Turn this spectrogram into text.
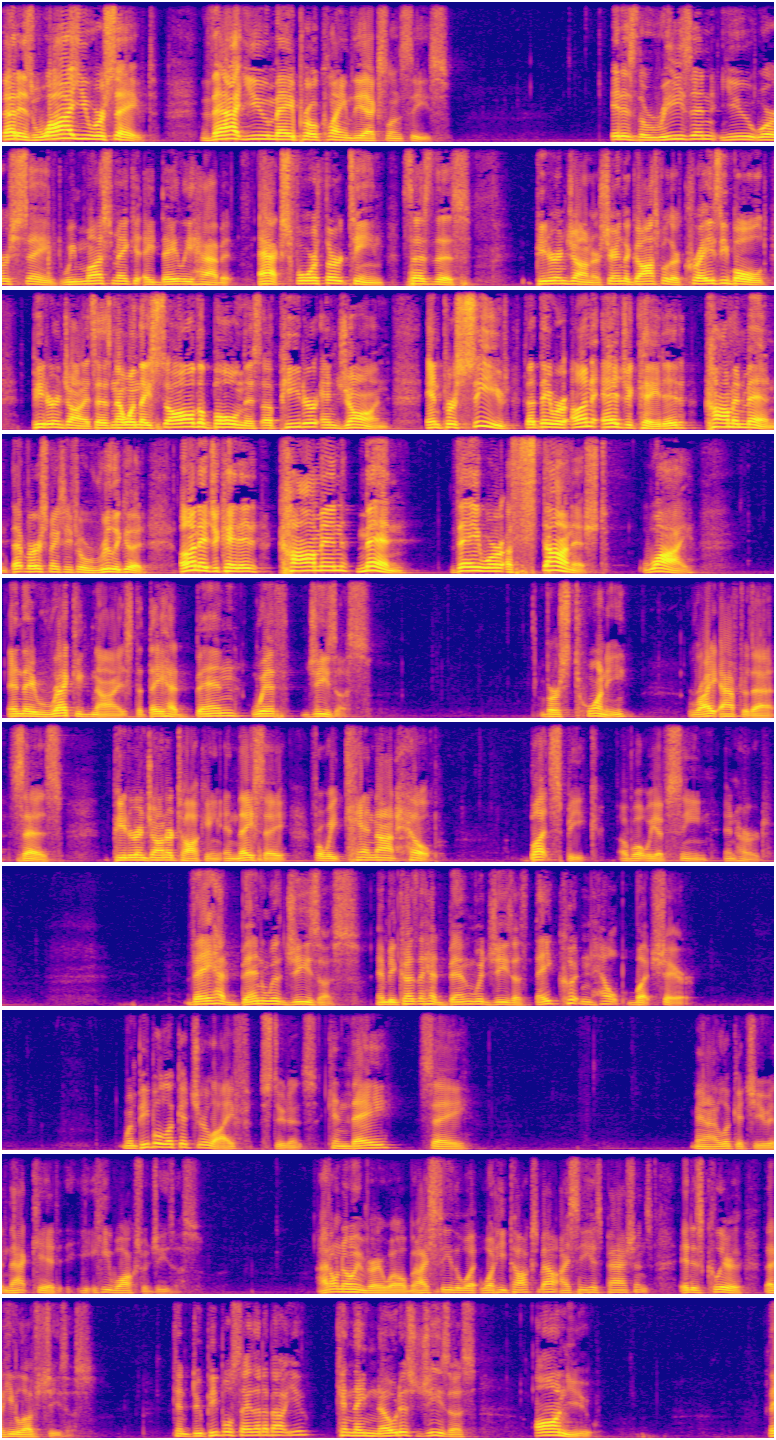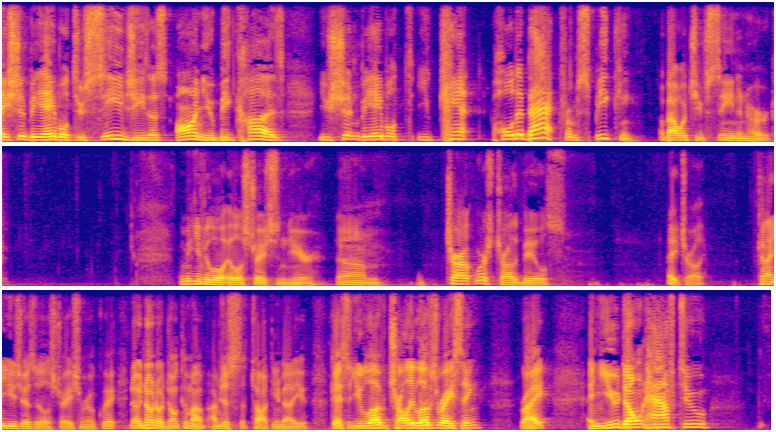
That is why you were saved, that you may proclaim the excellencies. It is the reason you were saved. We must make it a daily habit. Acts 4:13 says this. Peter and John are sharing the gospel. They're crazy bold. Peter and John, it says, Now when they saw the boldness of Peter and John and perceived that they were uneducated, common men, that verse makes me feel really good. Uneducated, common men, they were astonished. Why? And they recognized that they had been with Jesus. Verse 20, right after that, says, Peter and John are talking, and they say, For we cannot help but speak of what we have seen and heard. They had been with Jesus, and because they had been with Jesus, they couldn't help but share. When people look at your life, students, can they say, Man, I look at you, and that kid, he walks with Jesus. I don't know him very well, but I see the, what, what he talks about. I see his passions. It is clear that he loves Jesus. Can, do people say that about you? Can they notice Jesus on you? They should be able to see Jesus on you because you shouldn't be able to, you can't hold it back from speaking about what you've seen and heard. Let me give you a little illustration here. Um, Charlie, where's Charlie Beals? Hey, Charlie. Can I use you as an illustration real quick? No, no, no, don't come up. I'm just talking about you. Okay, so you love, Charlie loves racing, right? And you don't have to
